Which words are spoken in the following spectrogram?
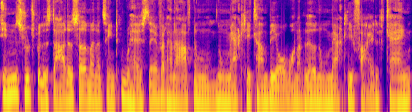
inden slutspillet startede, så havde man og tænkt, uha, Stafford, han har haft nogle, nogle mærkelige kampe i år, hvor han har lavet nogle mærkelige fejl. Kan han,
